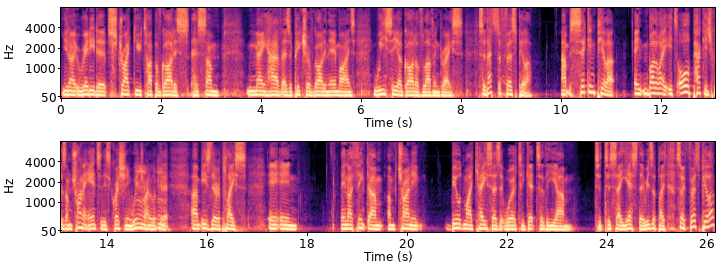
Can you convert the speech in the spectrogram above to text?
you know, ready to strike you type of God as, as some may have as a picture of God in their minds. We see a God of love and grace. So that's the first pillar. Um, second pillar, and by the way, it's all packaged because I'm trying to answer this question. We're trying to look at it. Um, is there a place in, in and I think um, I'm trying to build my case, as it were, to get to the um, to to say yes, there is a place. So first pillar,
